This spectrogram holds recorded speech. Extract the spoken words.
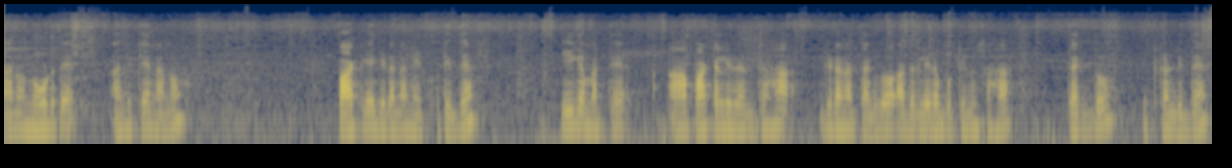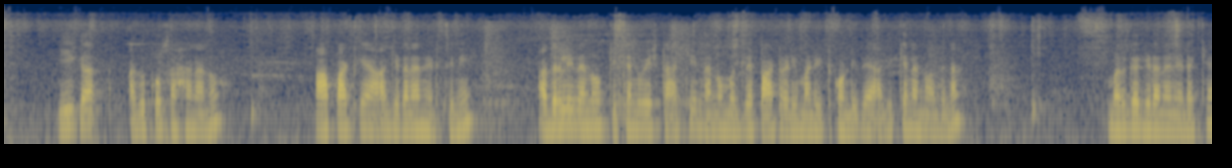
ನಾನು ನೋಡಿದೆ, ಅದಕ್ಕೆ ನಾನು ಪಾಟ್ಗೆ ಗಿಡನ ನೆಟ್ಬಿಟ್ಟಿದ್ದೆ. ಈಗ ಮತ್ತೆ ಆ ಪಾಟಲ್ಲಿರೋಂತಹ ಗಿಡನ ತೆಗೆದು, ಅದರಲ್ಲಿರೋ ಬುಟ್ಟಿನೂ ಸಹ ತೆಗೆದು ಇಟ್ಕೊಂಡಿದ್ದೆ. ಈಗ ಅದಕ್ಕೂ ಸಹ ನಾನು ಆ ಪಾಟ್ಗೆ ಆ ಗಿಡನ ನೆಡ್ತೀನಿ. ಅದರಲ್ಲಿ ನಾನು ಕಿಚನ್ ವೇಸ್ಟ್ ಹಾಕಿ ನಾನು ಮೊದಲೇ ಪಾಟ್ ರೆಡಿ ಮಾಡಿ ಇಟ್ಕೊಂಡಿದ್ದೆ. ಅದಕ್ಕೆ ನಾನು ಅದನ್ನು ಮರ್ಗ ಗಿಡನ ನೆಡೋಕ್ಕೆ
